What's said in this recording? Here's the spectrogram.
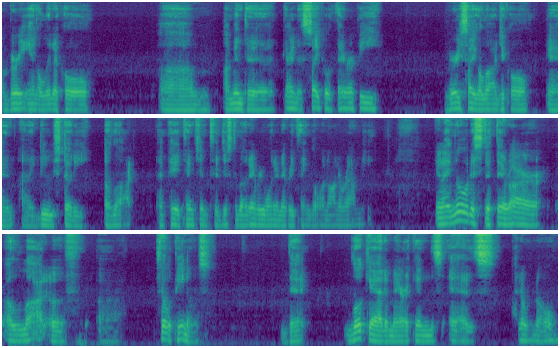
I'm very analytical. Um, I'm into kind of psychotherapy, very psychological, and I do study a lot. I pay attention to just about everyone and everything going on around me. And I noticed that there are a lot of uh, Filipinos that look at Americans as, I don't know,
